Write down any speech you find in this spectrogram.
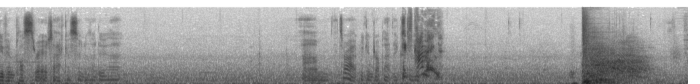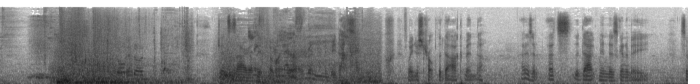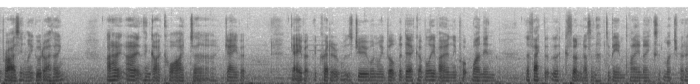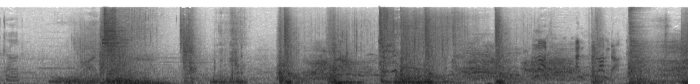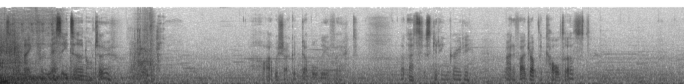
Give him plus 3 attack as soon as I do that. Um, it's alright, we can drop that next It's time. coming. Done. Chances are he'll hit for my hero, if he does, we just drop the Dark Mender. That is it. That's the Dark Mender's going to be surprisingly good, I think. I don't. I don't think I quite uh, gave it gave it the credit it was due when we built the deck. I believe I only put one in. The fact that the C'Thun doesn't have to be in play makes it a much better card. If I drop the cultist.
